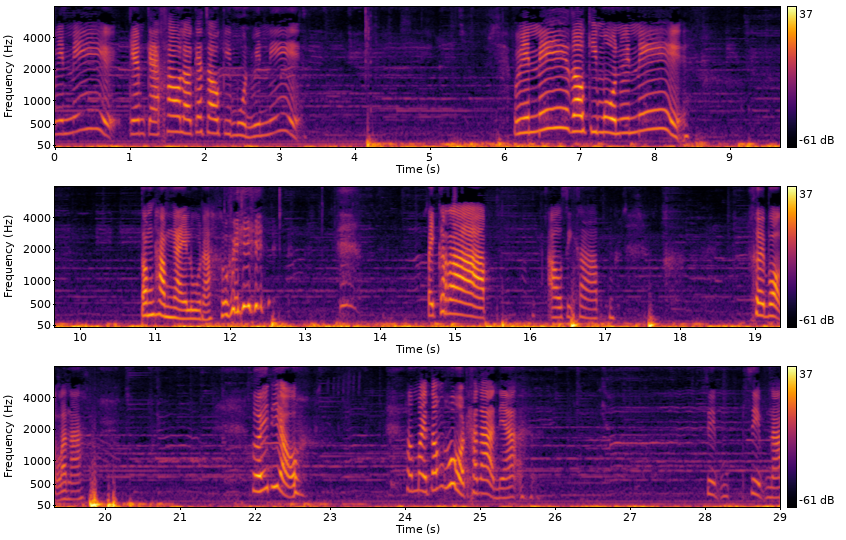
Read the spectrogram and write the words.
วินนี่ เกมแกเข้าแล้วแกจะเอากี่หมุนวินนี่ วินนี่จะเอากี่หมุนวินนี่ ต้องทำไงรู้นะ ไปกราบ เอาสิครับ เคยบอกแล้วนะ เฮ้ยเดี๋ยวทำไมต้องโหดขนาดเนี้ยสิบสิบนะ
